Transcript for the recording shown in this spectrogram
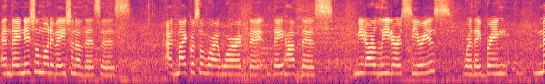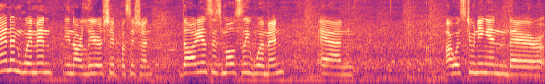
And the initial motivation of this is, at Microsoft where I work, they, they have this Meet Our Leaders series, where they bring men and women in our leadership position. The audience is mostly women, and I was tuning in there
